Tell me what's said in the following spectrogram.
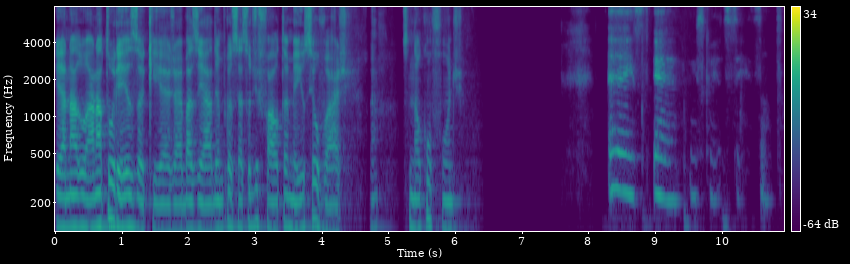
e a, na a natureza, que é, já é baseada em um processo de falta meio selvagem. Né? Não confunde. É, é isso que eu ia dizer, exato.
